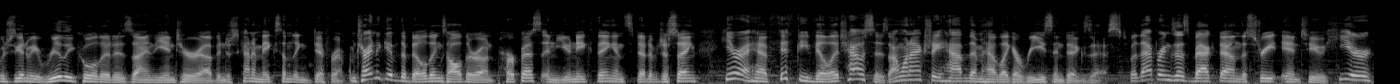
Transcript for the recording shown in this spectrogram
which is going to be really cool to design the interior of and just kind of make something different. I'm trying to give the buildings all their own purpose and unique thing instead of just saying, here I have 50 village houses. I want to actually have them have like a reason to exist. But that brings us back down the street into here,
